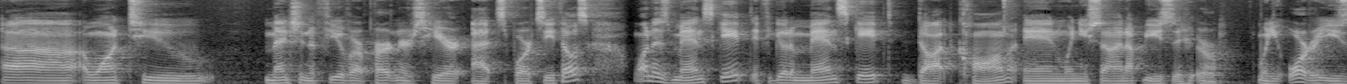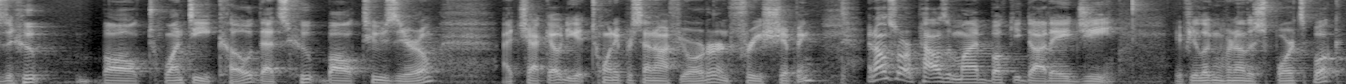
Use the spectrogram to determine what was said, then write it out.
uh, I want to mention a few of our partners here at Sports Ethos. One is Manscaped. If you go to manscaped.com and when you sign up, use the or when you order, use the hoopball20 code. That's hoopball20 at checkout. You get 20% off your order and free shipping. And also our pals at mybookie.ag. If you're looking for another sports book,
